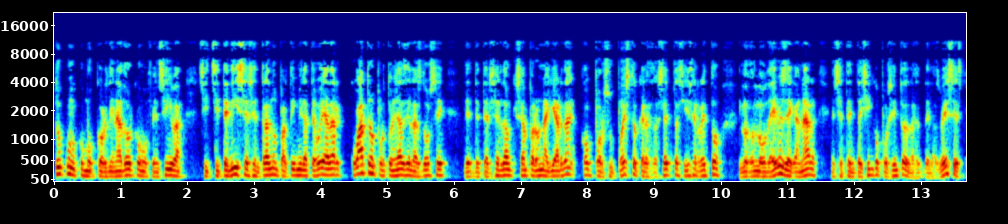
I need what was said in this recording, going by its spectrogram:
tú como, como coordinador, como ofensiva, si, si, te dices entrando a un partido, mira, te voy a dar cuatro oportunidades de las doce de, tercer down que sean para una yarda, por supuesto que las aceptas y ese reto lo, lo debes de ganar el 75% de las, de las veces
